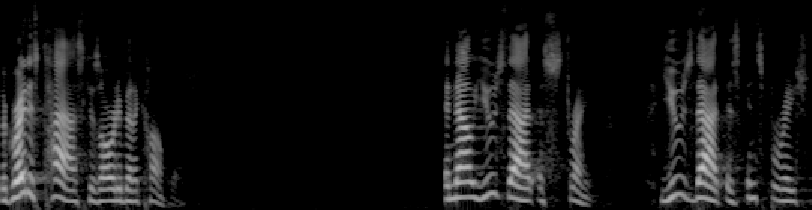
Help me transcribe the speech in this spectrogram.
The greatest task has already been accomplished. And now use that as strength. Use that as inspiration.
